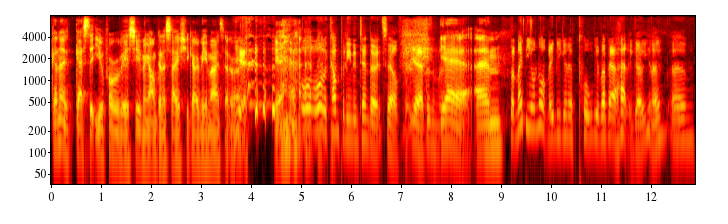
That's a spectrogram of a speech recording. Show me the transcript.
gonna guess that you're probably assuming I'm gonna say Shigeru Miyamoto, right? Yeah, Yeah. or, or the company Nintendo itself. But yeah, it doesn't. matter. yeah. Um, but maybe you're not. Maybe you're going to pull your rabbit out of hat and go, you know, um,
